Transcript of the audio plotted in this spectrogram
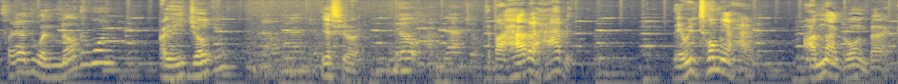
So I gotta do another one? Are you joking? No, I'm not joking. Yes, you are. No, I'm not joking. If I have it, I have it. They already told me I have it. I'm not going back.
